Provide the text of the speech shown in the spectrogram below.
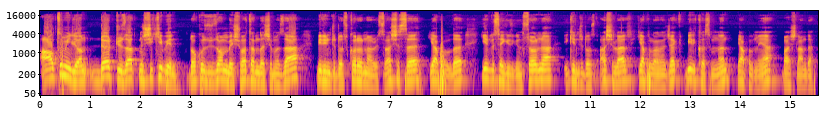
6 milyon 462 bin 915 vatandaşımıza birinci doz koronavirüs aşısı yapıldı. 28 gün sonra ikinci doz aşılar yapılacak bir kısmının yapılmaya başlandı.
